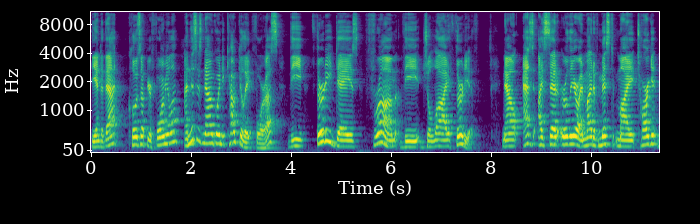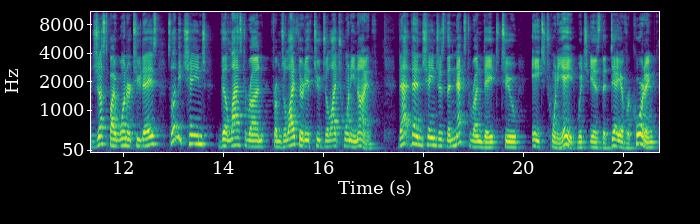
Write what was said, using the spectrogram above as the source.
The end of that, close up your formula. And this is now going to calculate for us the 30 days from the July 30th. Now, as I said earlier, I might have missed my target just by one or two days. So let me change the last run from July 30th to July 29th. That then changes the next run date to 828, which is the day of recording.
